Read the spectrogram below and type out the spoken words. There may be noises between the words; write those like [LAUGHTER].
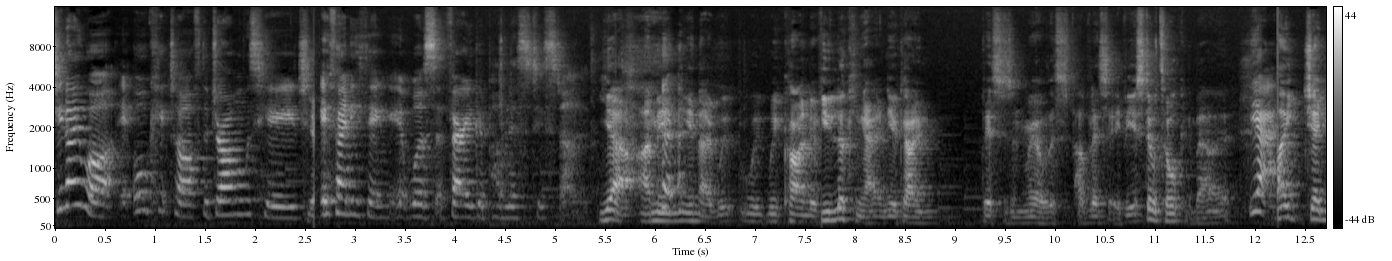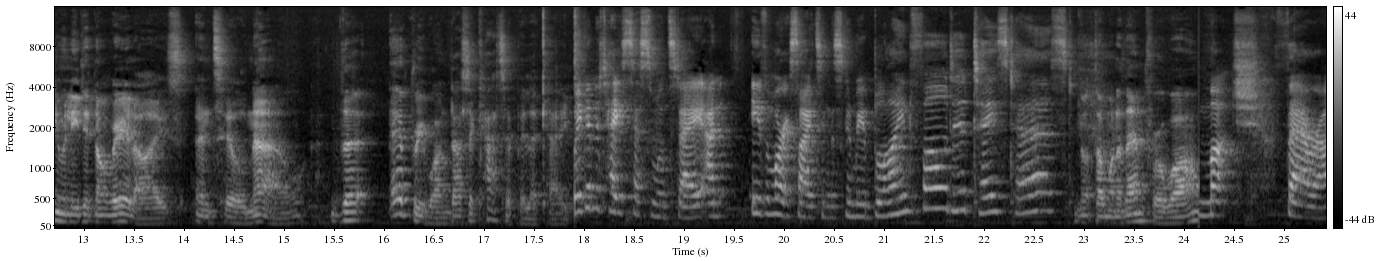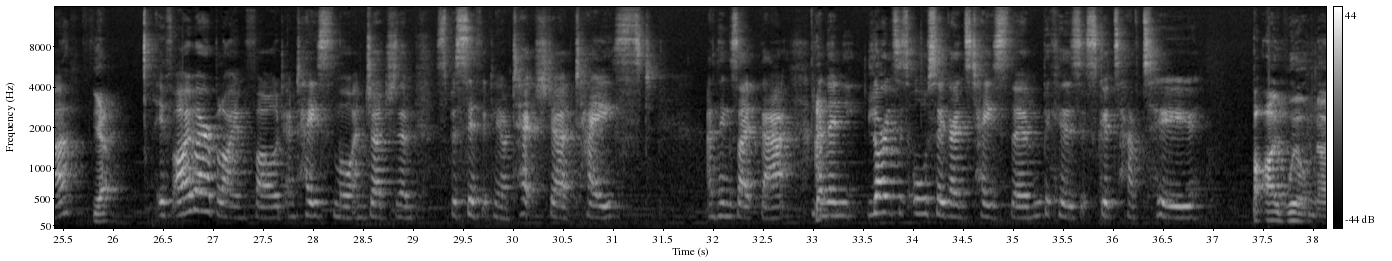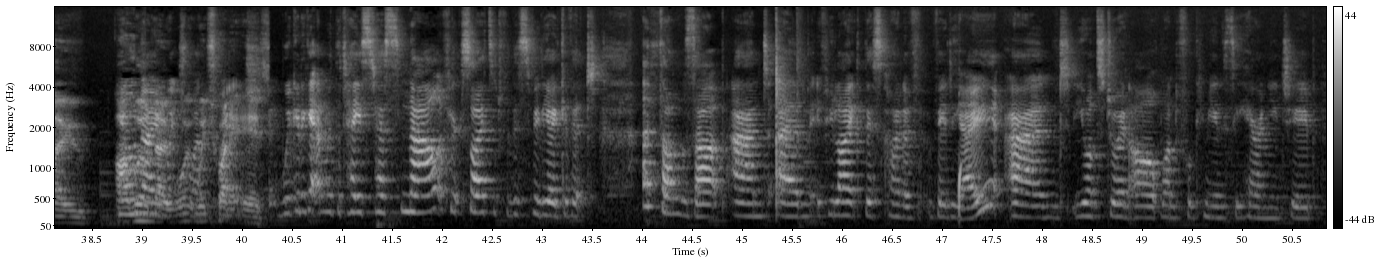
Do you know what? It all kicked off. The drama was huge. If anything, it was a very good publicity stunt. Yeah, I mean, [LAUGHS] you know, we, we, we kind of, you're looking at it and you're going, this isn't real, this is publicity, but you're still talking about it. Yeah. I genuinely did not realise until now that everyone does a caterpillar cake. We're going to taste test them all today, and even more exciting, it's going to be a blindfolded taste test. Not done one of them for a while. Much fairer Yep. If I wear a blindfold and taste them all and judge them specifically on texture, taste, and things like that. And then Lawrence is also going to taste them because it's good to have two. But I will know, I will know, which wh- one's which one it is. We're going to get on with the taste test now. If you're excited for this video, give it a thumbs up. And um, if you like this kind of video and you want to join our wonderful community here on YouTube,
